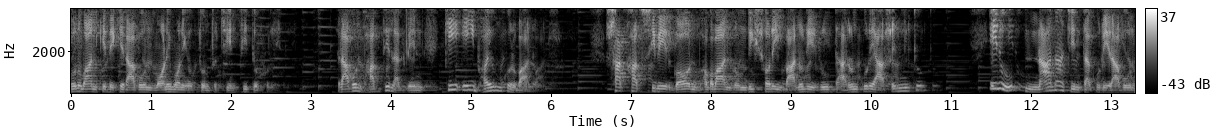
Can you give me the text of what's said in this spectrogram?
হনুমানকে দেখে রাবণ মনে মনে অত্যন্ত চিন্তিত হলেন। রাবণ ভাবতে লাগলেন, কে এই ভয়ঙ্কর বানর? সাক্ষাৎ শিবের গণ ভগবান নন্দীশ্বরেই বানরের রূপ ধারণ করে আসেননি তো? এরূপ নানা চিন্তা করে রাবণ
